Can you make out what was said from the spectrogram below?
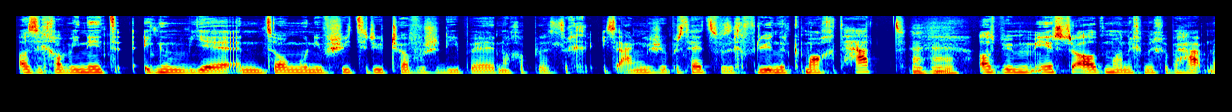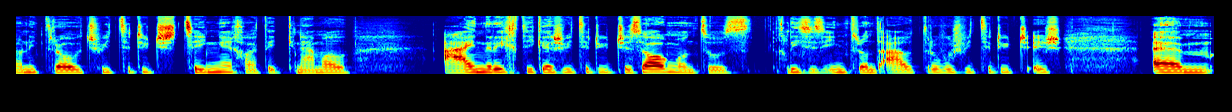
Also ich habe wie nicht irgendwie einen Song, den ich auf Schweizerdeutsch schreibe, nachher plötzlich ins Englische übersetzt, was ich früher gemacht hätte. Mhm. Also beim ersten Album habe ich mich überhaupt noch nicht getraut, Schweizerdeutsch zu singen. Ich hatte genau mal einen richtigen schweizerdeutschen Song und so ein kleines Intro und Outro, das Schweizerdeutsch ist. Ähm,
